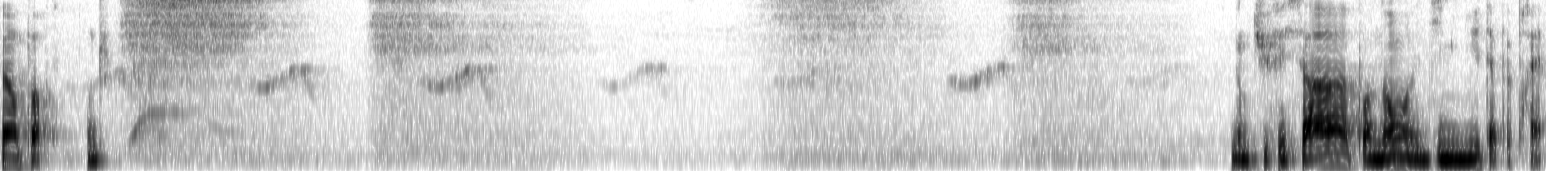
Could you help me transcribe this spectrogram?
peu importe. Donc tu fais ça pendant euh, 10 minutes à peu près.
